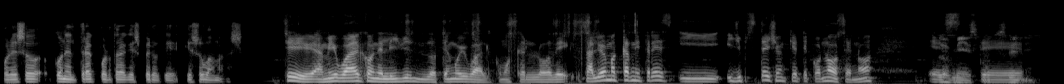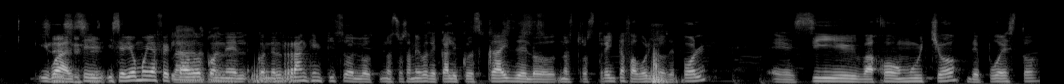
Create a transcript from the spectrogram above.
por eso con el track por track espero que, que suba más. Sí, a mí igual con el Egypt lo tengo igual, como que lo de... Salió McCartney 3 y Egypt Station que te conoce, ¿no? Lo mismo, este, sí. Igual, sí, y se vio muy afectado con, El, con el ranking que hizo los, nuestros amigos de Calico Skies de los, nuestros 30 favoritos de Paul. Eh, sí bajó mucho de puesto.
